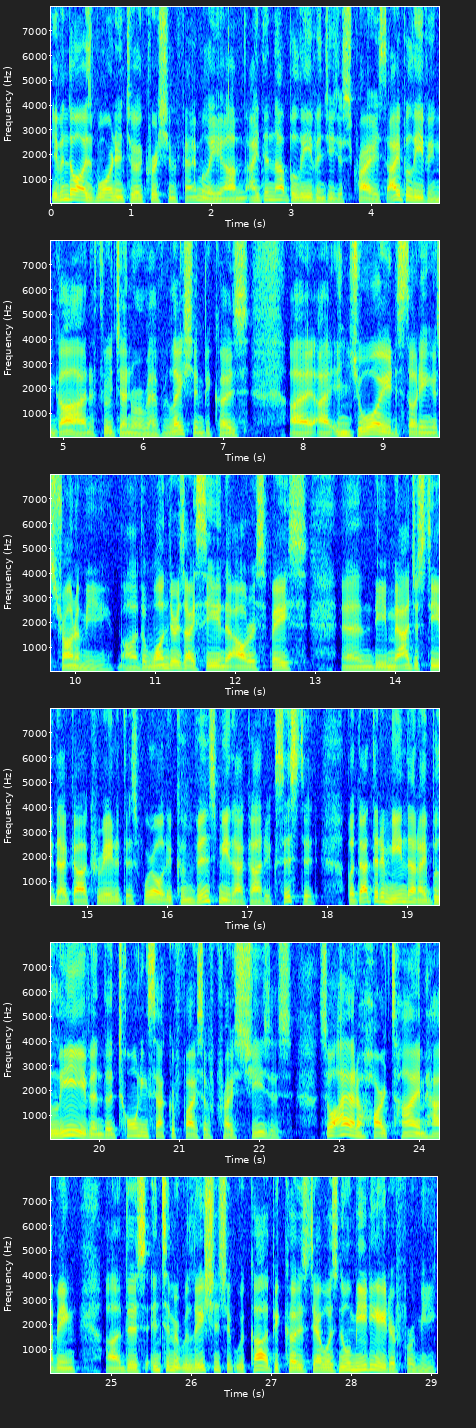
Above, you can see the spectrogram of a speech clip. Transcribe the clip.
even though I was born into a Christian family, um, I did not believe in Jesus Christ. I believe in God through general revelation because I, I enjoyed studying astronomy. Uh, the wonders I see in the outer space and the majesty that God created this world, it convinced me that God existed. But that didn't mean that I believe in the atoning sacrifice of Christ Jesus. So I had a hard time having uh, this intimate relationship with God because there was no mediator for me.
